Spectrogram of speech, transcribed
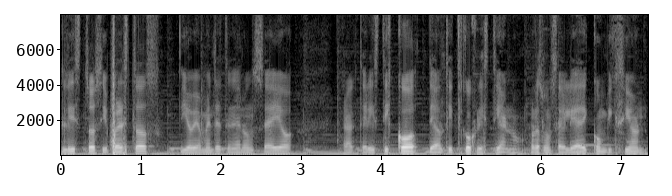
listos y prestos y obviamente tener un sello característico de auténtico cristiano, responsabilidad y convicción,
